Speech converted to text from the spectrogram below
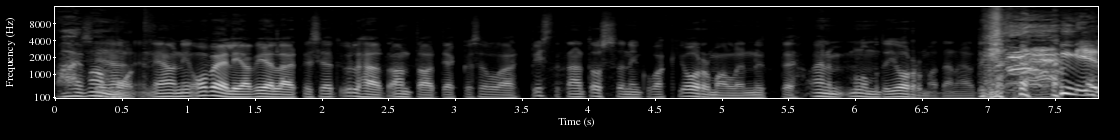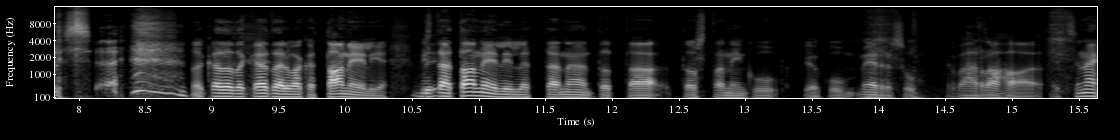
Aivan se, Ne on niin ovelia vielä, että ne sieltä ylhäältä antaa tiedätkö, sellainen, että pistetään tuossa niin vaikka Jormalle nyt. Aina, mulla on muuten Jorma tänään mielessä. No katsotaan, käytetään vaikka Tanelia. Pistää Tanelille tänään tota, tosta niin kuin joku mersu ja vähän rahaa. Että se nä-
